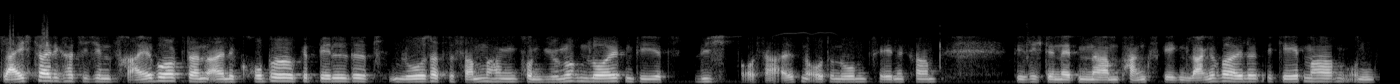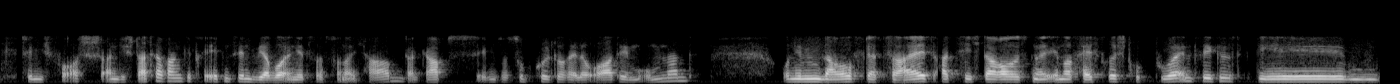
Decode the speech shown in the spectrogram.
Gleichzeitig hat sich in Freiburg dann eine Gruppe gebildet, loser Zusammenhang von jüngeren Leuten, die jetzt nicht aus der alten autonomen Szene kamen, die sich den netten Namen Punks gegen Langeweile gegeben haben und ziemlich forsch an die Stadt herangetreten sind. Wir wollen jetzt was von euch haben. Dann gab es eben so subkulturelle Orte im Umland. Und im Lauf der Zeit hat sich daraus eine immer festere Struktur entwickelt, die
